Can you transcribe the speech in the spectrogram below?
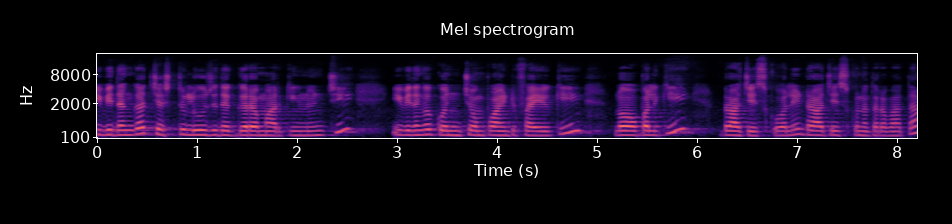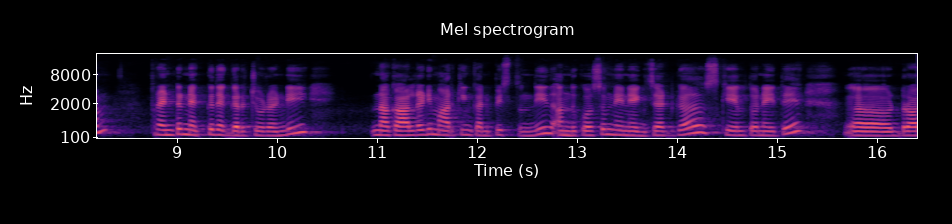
ఈ విధంగా చెస్ట్ లూజ్ దగ్గర మార్కింగ్ నుంచి ఈ విధంగా కొంచెం పాయింట్ ఫైవ్కి లోపలికి డ్రా చేసుకోవాలి. డ్రా చేసుకున్న తర్వాత ఫ్రంట్ నెక్ దగ్గర చూడండి నాకు ఆల్రెడీ మార్కింగ్ కనిపిస్తుంది. అందుకోసం నేను ఎగ్జాక్ట్గా స్కేల్తోనైతే డ్రా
